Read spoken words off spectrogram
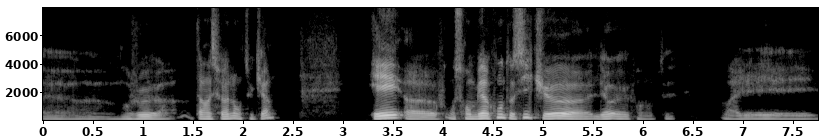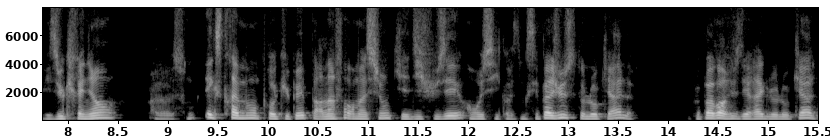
un enjeu, international en tout cas et on se rend bien compte aussi que, les Ukrainiens, sont extrêmement préoccupés par l'information qui est diffusée en Russie. Donc c'est pas juste local. On peut pas avoir juste des règles locales.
